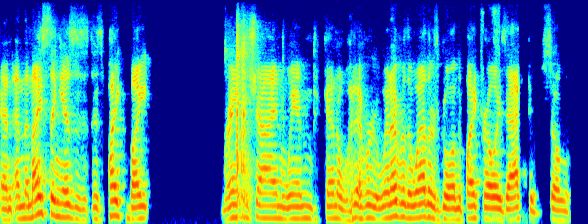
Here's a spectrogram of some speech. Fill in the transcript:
and and the nice thing is, is, is pike bite, rain, shine, wind, kind of whatever whatever the weather's going, the pike are always active. So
